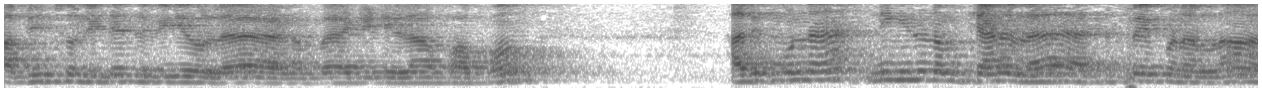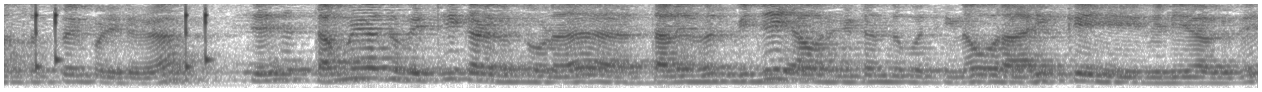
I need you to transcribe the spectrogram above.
அப்படின்னு சொல்லிட்டு இந்த வீடியோவில் நம்ம டீட்டெயிலாக பார்ப்போம். அதுக்கு முன்னே நீங்கள் இன்னும் நம்ம சேனலை சப்ஸ்கிரைப் பண்ணலாம் சப்ஸ்கிரைப் பண்ணிடுங்க. தமிழக வெற்றி கழகத்தோட தலைவர் விஜய் அவர்கிட்ட வந்து பார்த்தீங்கன்னா ஒரு அறிக்கை வெளியாகுது.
